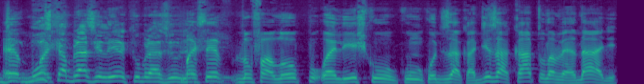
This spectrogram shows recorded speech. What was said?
de É, mas- música brasileira que o Brasil Mas você não falou o Elis com, com, com o desacato. Desacato, na verdade,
